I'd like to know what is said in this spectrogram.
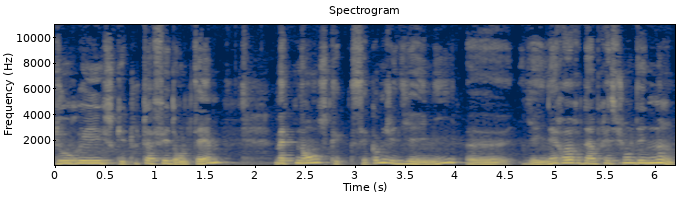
dorées, ce qui est tout à fait dans le thème. Maintenant, c'est comme j'ai dit à Amy, il y a une erreur d'impression des noms.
